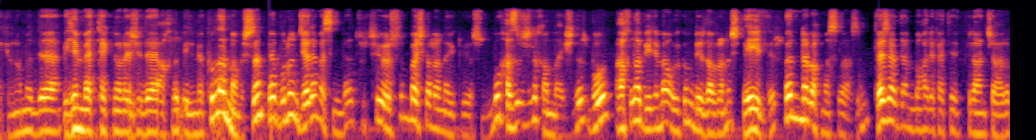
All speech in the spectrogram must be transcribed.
ekonomide, bilim ve teknolojide aklı bilimi kullanmamışsın ve bunun ceremesinde tutuyorsun, başkalarına yüklüyorsun. Bu hazırcılık anlayışıdır. Bu akla bilime uygun bir davranış değildir. Önüne bakması lazım. Tezelden muhalefeti falan çağırıp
